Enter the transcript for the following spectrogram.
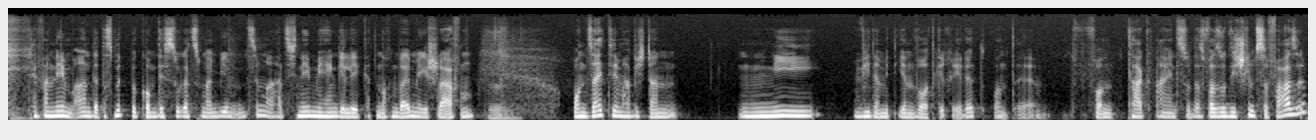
der war nebenan, der hat das mitbekommen, der ist sogar zu meinem Bier im Zimmer, hat sich neben mir hingelegt, hat noch bei mir geschlafen. Und seitdem habe ich dann nie wieder mit ihr ein Wort geredet und ähm, von Tag 1, so das war so die schlimmste Phase.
